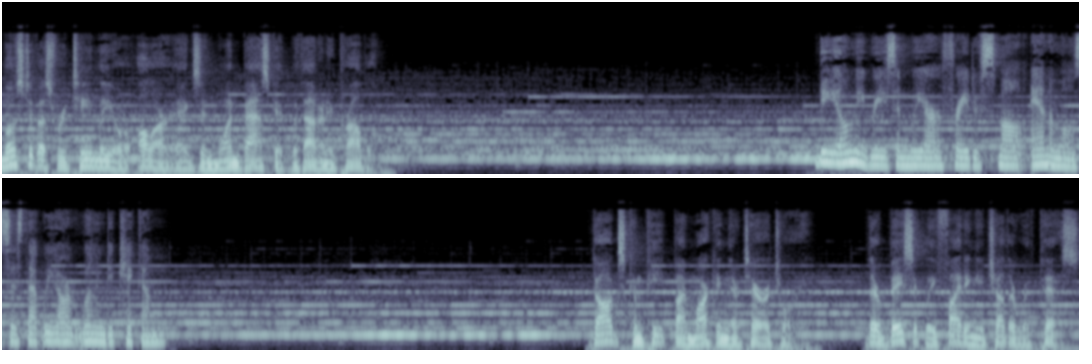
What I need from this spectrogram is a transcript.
Most of us routinely or all our eggs in one basket without any problem. The only reason we are afraid of small animals is that we aren't willing to kick them. Dogs compete by marking their territory. They're basically fighting each other with piss.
